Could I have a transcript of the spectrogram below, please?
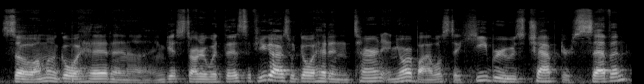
So I'm going to go ahead and, uh, and get started with this. If you guys would go ahead and turn in your Bibles to Hebrews chapter 7.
